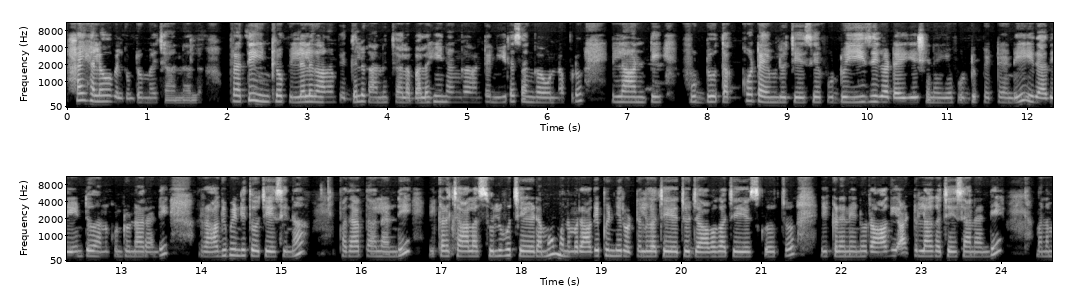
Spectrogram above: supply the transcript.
Hi hello welcome to my channel ప్రతి ఇంట్లో పిల్లలు కానీ పెద్దలు కానీ చాలా బలహీనంగా అంటే నీరసంగా ఉన్నప్పుడు ఇలాంటి ఫుడ్ తక్కువ టైంలో చేసే ఫుడ్ ఈజీగా డైజెషన్ అయ్యే ఫుడ్ పెట్టండి. ఇది అదేంటో అనుకుంటున్నారండి? రాగి పిండితో చేసిన పదార్థాలండి. ఇక్కడ చాలా సులువు చేయడము. మనం రాగి పిండి రొట్టెలుగా చేయొచ్చు జావగా చేసుకోవచ్చు. ఇక్కడ నేను రాగి అట్టులాగా చేశానండి. మనం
